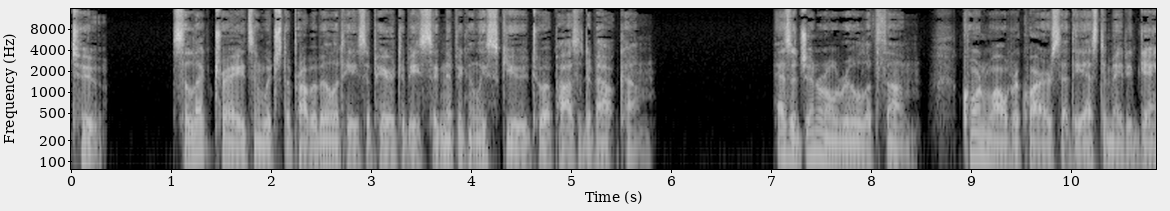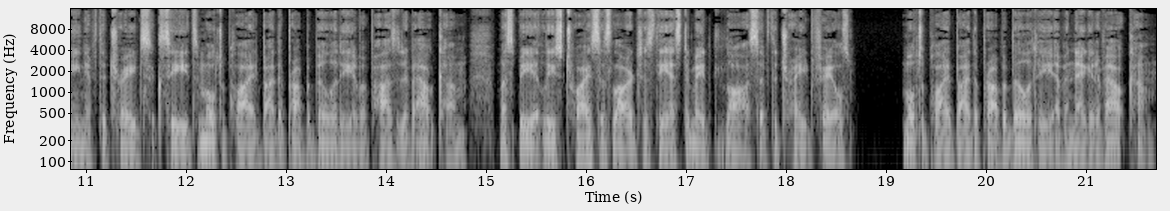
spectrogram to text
2. Select trades in which the probabilities appear to be significantly skewed to a positive outcome. As a general rule of thumb, Cornwall requires that the estimated gain if the trade succeeds multiplied by the probability of a positive outcome must be at least twice as large as the estimated loss if the trade fails multiplied by the probability of a negative outcome.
